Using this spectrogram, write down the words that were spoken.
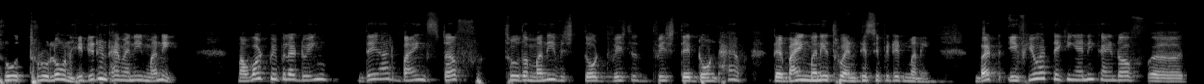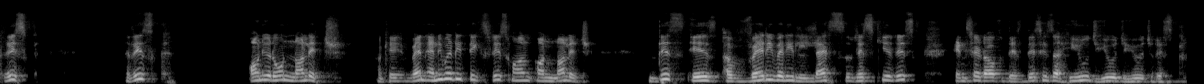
through through loan. He didn't have any money. Now, what people are doing, they are buying stuff through the money which which, which they don't have. They're buying money through anticipated money. But if you are taking any kind of uh, risk, risk on your own knowledge, okay, when anybody takes risk on, on knowledge, this is a very, very less risky risk instead of this. This is a huge, huge, huge risk.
